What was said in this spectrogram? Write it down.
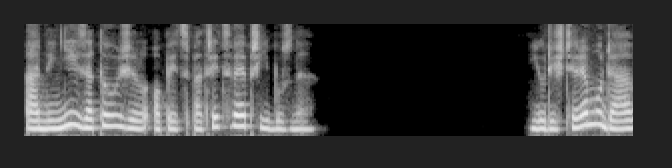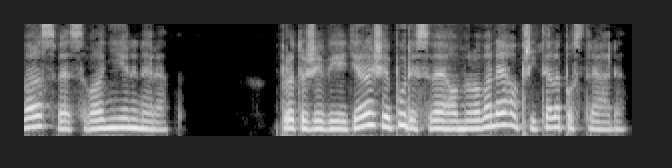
a nyní zatoužil opět spatřit své příbuzné. Judištyra mu dával své svolení jen nerad, protože věděl, že bude svého milovaného přítele postrádat.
